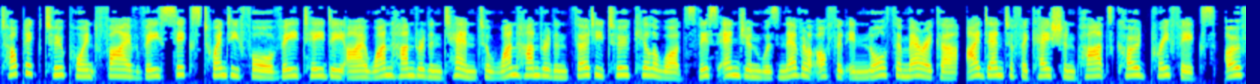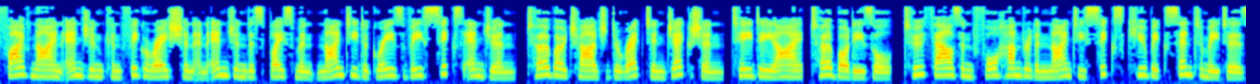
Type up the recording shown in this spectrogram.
Topic 2.5 V6 24 VTDI 110 to 132 kilowatts This engine was never offered in North America. Identification parts code prefix 059 engine configuration and engine displacement 90 degrees V6 engine turbocharged direct injection TDI turbodiesel 2496 cubic centimeters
